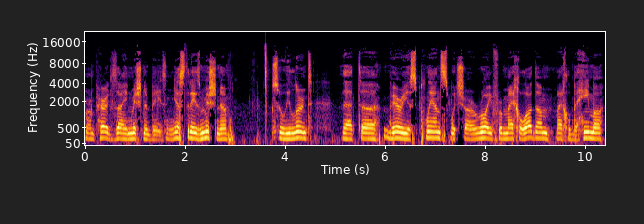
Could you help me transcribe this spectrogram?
We're on Perik Zayin Mishnah Bays. In yesterday's Mishnah, so we learned that uh, various plants which are roy for Michael Adam, Michael Behema,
